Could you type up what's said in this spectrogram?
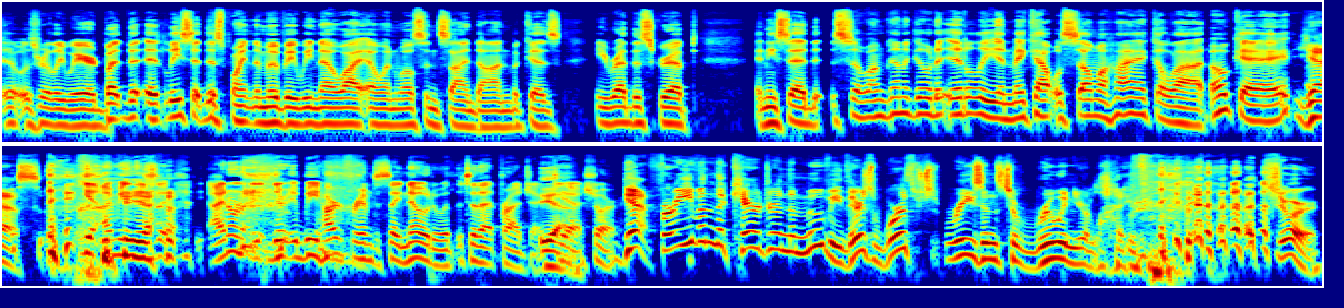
it was really weird. But th- at least at this point in the movie, we know why Owen Wilson signed on because he read the script and he said, "So I'm going to go to Italy and make out with Salma Hayek a lot." Okay. Yes. yeah, I mean, Yeah. there's a- I don't. There, it'd be hard for him to say no to to that project. Yeah. Yeah, sure. Yeah, for even the character in the movie, there's worse reasons to ruin your life. sure.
